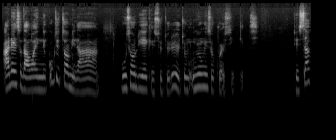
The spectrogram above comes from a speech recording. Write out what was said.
아래에서 나와 있는 꼭지점이나 모서리의 개수들을 좀 응용해서 구할 수 있겠지. 됐어?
